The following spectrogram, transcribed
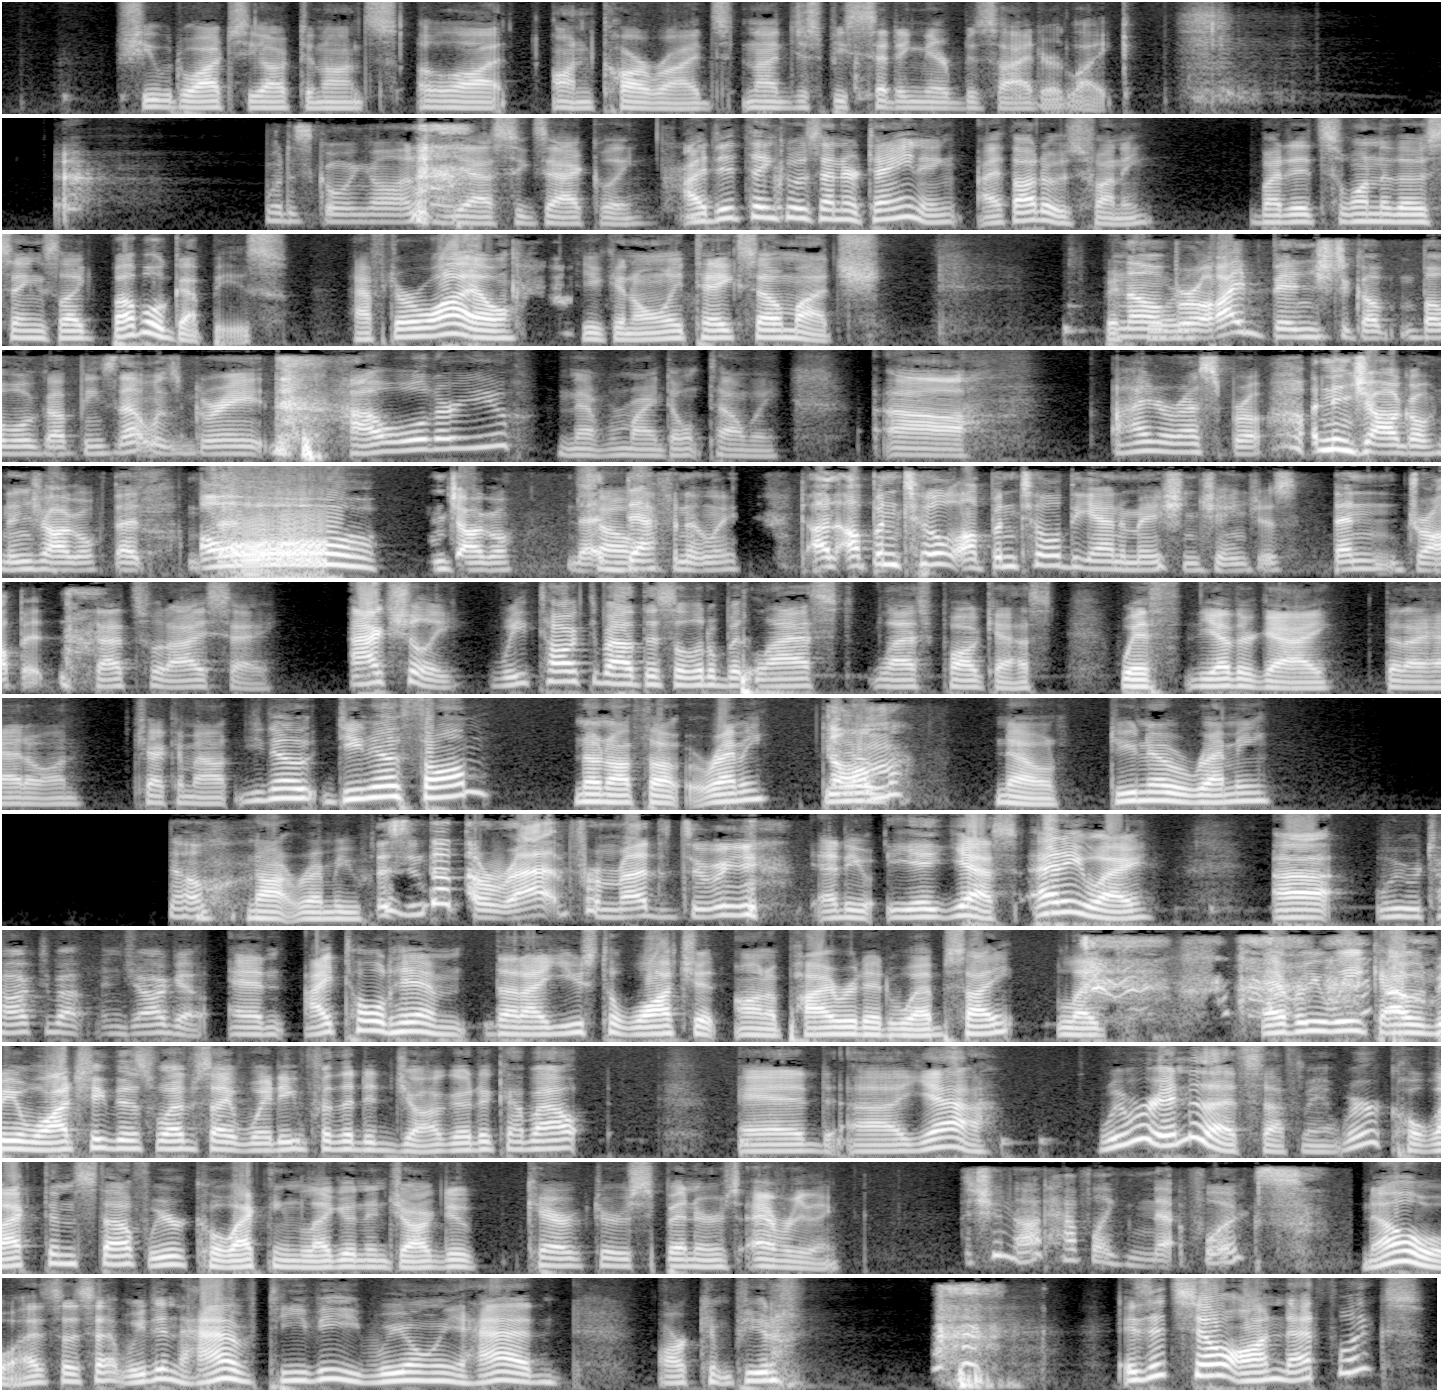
she would watch the Octonauts a lot on car rides, and I'd just be sitting there beside her, like, What is going on? yes, exactly. I did think it was entertaining. I thought it was funny, but it's one of those things like bubble guppies. After a while, you can only take so much. No, bro, I binged gu- Bubble Guppies. That was great. How old are you? Never mind. Don't tell me. Uh I rest, bro. Uh, Ninjago, Ninjago. That. that oh. Ninjago. That So- definitely. And up until up until the animation changes, then drop it. That's what I say. Actually, we talked about this a little bit last last podcast with the other guy that I had on. Check him out. You know? Do you know Thom? No, not Thom. Remy. Do you know- no. Do you know Remy? No. Not Remy. Isn't that the rat from Ratatouille? Anyway, yes. Anyway, uh, we were talked about Ninjago, and I told him that I used to watch it on a pirated website. Like every week, I would be watching this website, waiting for the Ninjago to come out. And uh, yeah, we were into that stuff, man. We were collecting stuff. We were collecting Lego Ninjago characters, spinners, everything. Did you not have like Netflix? No, as I said, we didn't have TV. We only had our computer. Is it still on Netflix?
